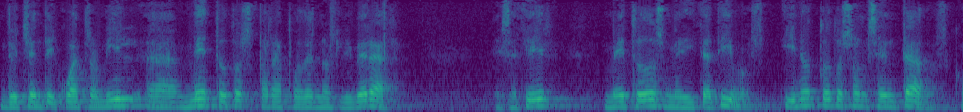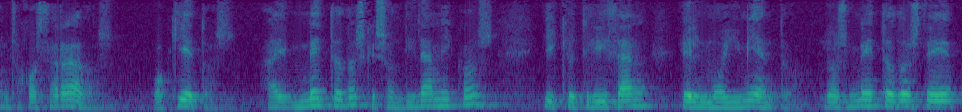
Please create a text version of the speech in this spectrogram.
de 84.000 eh, métodos para podernos liberar. Es decir, métodos meditativos. Y no todos son sentados, con los ojos cerrados o quietos. Hay métodos que son dinámicos y que utilizan el movimiento. Los métodos de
